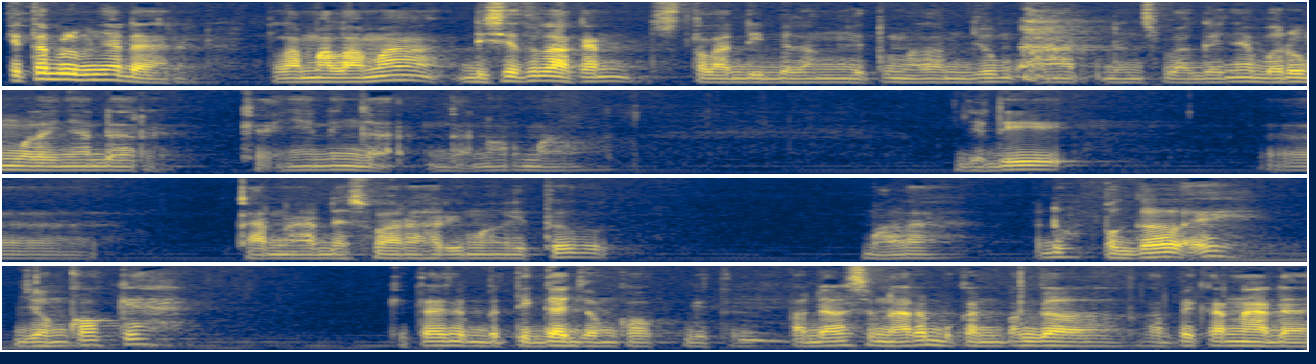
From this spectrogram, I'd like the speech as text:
Kita belum nyadar. Lama-lama di situlah kan setelah dibilang itu malam Jumat dan sebagainya baru mulai nyadar. Kayaknya ini nggak nggak normal. Jadi eh, karena ada suara harimau itu malah aduh pegel eh jongkok ya. Kita bertiga jongkok gitu. Padahal sebenarnya bukan pegel tapi karena ada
